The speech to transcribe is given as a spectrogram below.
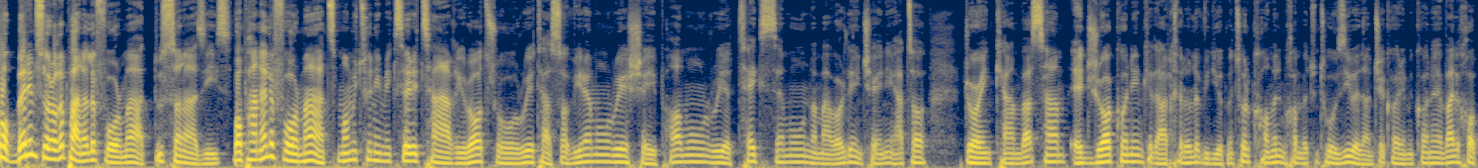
خب بریم سراغ پنل فرمت. دوستان عزیز با پنل فرمت ما می‌تونیم یک سری تغییرات رو روی تصاویرمون روی شیپ هامون روی تکستمون و موارد این چینی حتی drawing canvas هم اجرا کنیم که در خلال ویدیو به طور کامل می‌خوام بهتون توضیح بدم چه کاری می‌کنه. ولی خب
